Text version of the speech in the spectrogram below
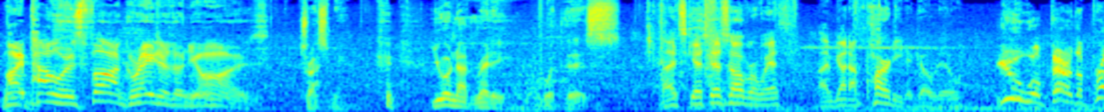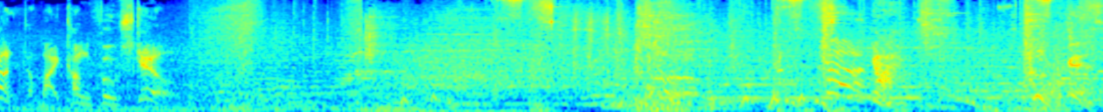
My power is far greater than yours. Trust me, you're not ready for this. Let's get this over with. I've got a party to go to. You will bear the brunt of my kung fu skill. Ah!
